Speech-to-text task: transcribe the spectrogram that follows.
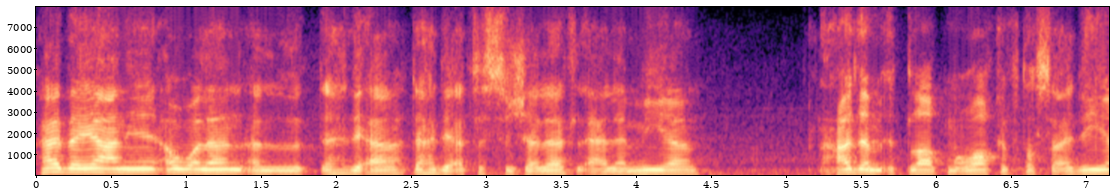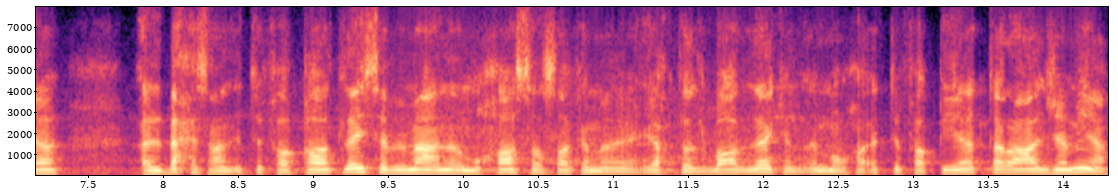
هذا يعني أولا التهدئة تهدئة السجالات الإعلامية عدم إطلاق مواقف تصعيدية. البحث عن اتفاقات ليس بمعنى المحاصصة كما يقتضي البعض لكن اتفاقيات ترعى الجميع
